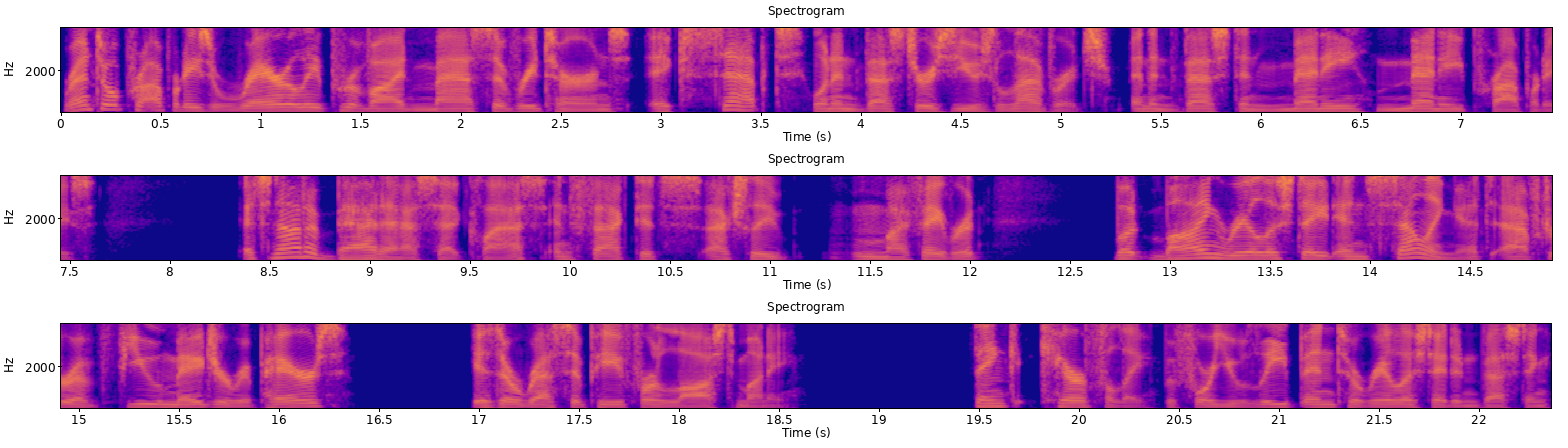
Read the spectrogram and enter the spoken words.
Rental properties rarely provide massive returns except when investors use leverage and invest in many, many properties. It's not a bad asset class. In fact, it's actually my favorite. But buying real estate and selling it after a few major repairs is a recipe for lost money. Think carefully before you leap into real estate investing,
